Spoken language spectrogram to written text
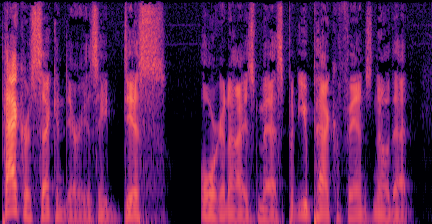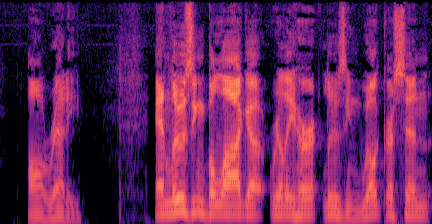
Packers secondary is a disorganized mess, but you Packer fans know that already. And losing Bulaga really hurt. Losing Wilkerson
